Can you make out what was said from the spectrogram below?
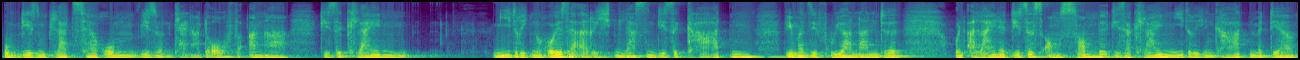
um diesen Platz herum, wie so ein kleiner Dorfanger, diese kleinen niedrigen Häuser errichten lassen, diese Karten, wie man sie früher nannte. Und alleine dieses Ensemble dieser kleinen niedrigen Karten mit der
